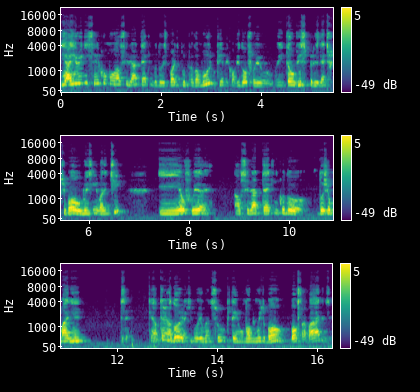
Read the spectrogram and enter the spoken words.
E aí eu iniciei como auxiliar técnico do Esporte Clube Novo Hamburgo. Quem me convidou foi o então vice-presidente de futebol, o Luizinho Valentim. E eu fui é, auxiliar técnico do, do Gilmar que é um treinador aqui no Rio Grande do Sul, que tem um nome muito bom, bons trabalhos.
